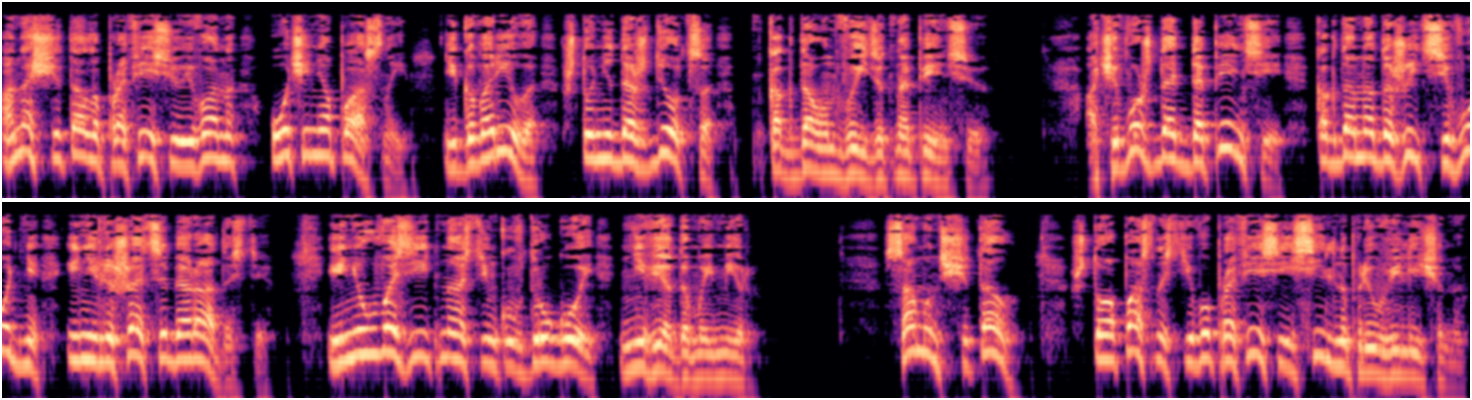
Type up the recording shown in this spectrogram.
Она считала профессию Ивана очень опасной и говорила, что не дождется, когда он выйдет на пенсию. А чего ждать до пенсии, когда надо жить сегодня и не лишать себя радости, и не увозить Настеньку в другой неведомый мир? Сам он считал, что опасность его профессии сильно преувеличена.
